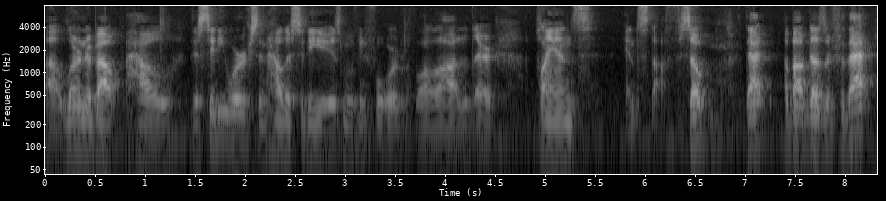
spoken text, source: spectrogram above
uh, learn about how the city works and how the city is moving forward with a lot of their plans and stuff. So that about does it for that.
